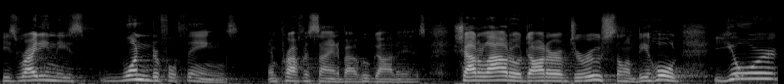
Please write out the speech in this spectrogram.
He's writing these wonderful things and prophesying about who God is. Shout aloud, O daughter of Jerusalem. Behold, your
